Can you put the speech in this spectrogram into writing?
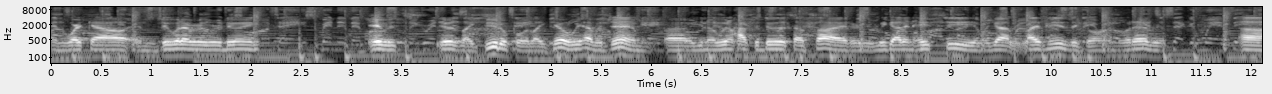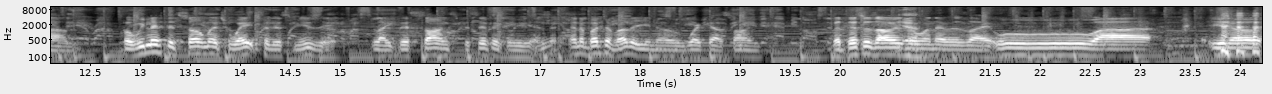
and work out and do whatever we were doing, it was it was like beautiful. Like yo, we have a gym. Uh, you know, we don't have to do this outside, or we got an AC and we got live music going, whatever. Um, but we lifted so much weight to this music, like this song specifically, and, and a bunch of other you know workout songs. But this was always yeah. the one that was like, ooh, uh, you know.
